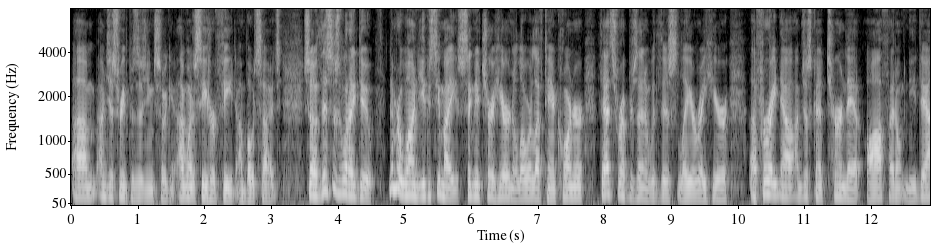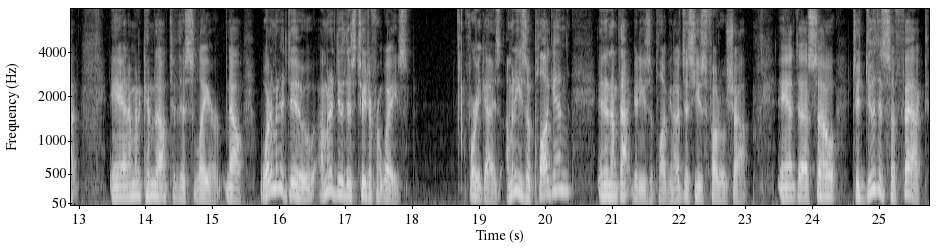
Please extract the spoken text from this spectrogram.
um, I'm just repositioning so I, I, want to see her feet on both sides. So this is what I do. Number one, you can see my signature here in the lower left-hand corner. That's represented with this layer right here. Uh, for right now, I'm just going to turn that off. I don't need that. And I'm going to come down to this layer. Now, what I'm going to do, I'm going to do this two different ways for you guys. I'm going to use a plugin and then I'm not going to use a plugin. I'll just use Photoshop. And uh, so to do this effect,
